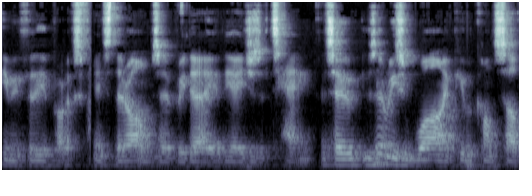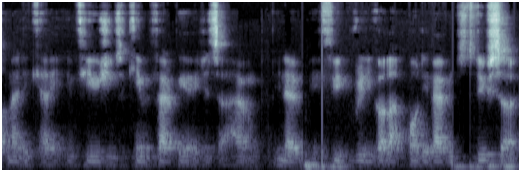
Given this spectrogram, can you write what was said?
haemophilia products into their arms every day at the ages of 10. And so there's no reason why people can't self-medicate infusions of chemotherapy agents at home, you know, if you've really got that body of evidence to do so.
